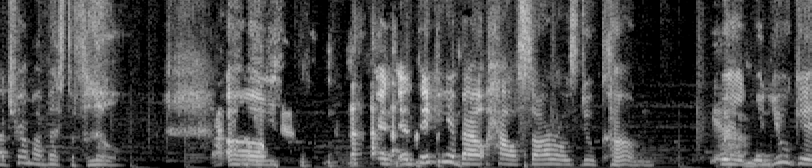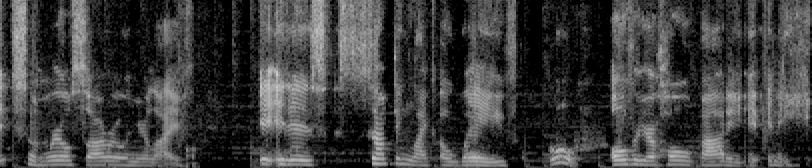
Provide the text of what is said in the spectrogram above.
I try my best to flow. Um, and, and thinking about how sorrows do come. Yeah. When, when you get some real sorrow in your life, it, it is something like a wave Ooh. over your whole body. It, and it,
